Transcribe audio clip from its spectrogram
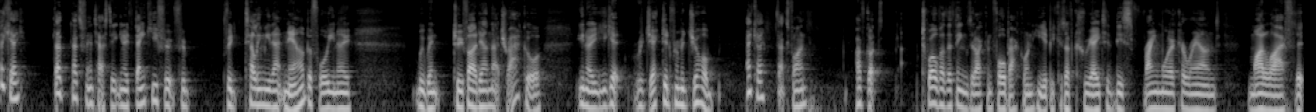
Okay, that that's fantastic. You know, thank you for for for telling me that now before you know we went too far down that track or you know, you get rejected from a job. Okay, that's fine. I've got 12 other things that I can fall back on here because I've created this framework around my life that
